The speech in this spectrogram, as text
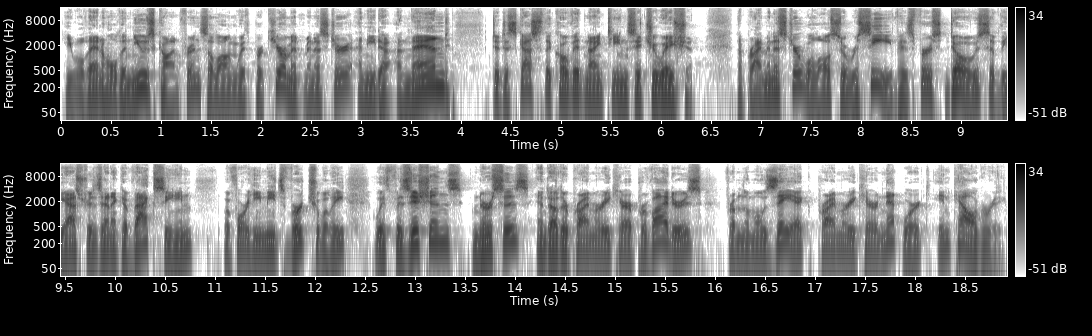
He will then hold a news conference along with Procurement Minister Anita Anand to discuss the COVID 19 situation. The Prime Minister will also receive his first dose of the AstraZeneca vaccine before he meets virtually with physicians, nurses, and other primary care providers from the Mosaic Primary Care Network in Calgary.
